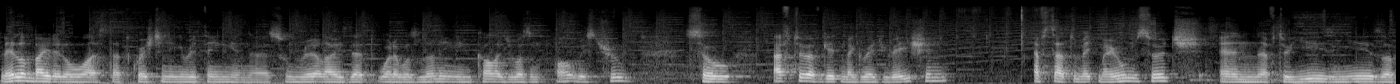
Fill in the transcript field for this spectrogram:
Little by little I started questioning everything and uh, soon realized that what I was learning in college wasn't always true. So after I've get my graduation I've started to make my own research and after years and years of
